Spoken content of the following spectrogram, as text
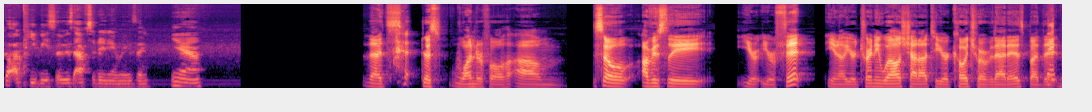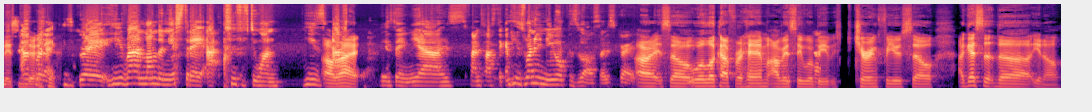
got a PB, so it was absolutely amazing. Yeah. That's just wonderful. Um, so obviously you're you're fit. You know you're training well. Shout out to your coach, whoever that is. But they, they seem to. He's great. He ran London yesterday at two fifty one. He's all right. Amazing. Yeah, he's fantastic. And he's running New York as well, so it's great. All right. So we'll look out for him. Obviously, we'll yeah. be cheering for you. So I guess the, the, you know,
